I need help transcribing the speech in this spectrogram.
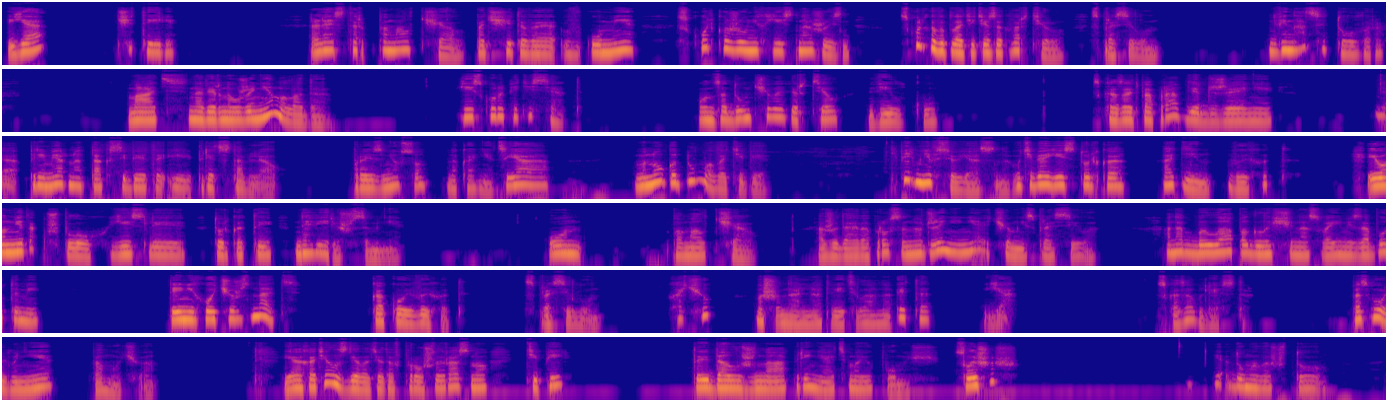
Я четыре. Лестер помолчал, подсчитывая в уме, сколько же у них есть на жизнь. — Сколько вы платите за квартиру? — спросил он. — Двенадцать долларов. — Мать, наверное, уже не молода? — Ей скоро пятьдесят. Он задумчиво вертел вилку. — Сказать по правде, Дженни, я примерно так себе это и представлял, — произнес он наконец. — Я много думал о тебе. Теперь мне все ясно. У тебя есть только один выход, и он не так уж плох, если только ты доверишься мне. Он помолчал, ожидая вопроса, но Дженни ни о чем не спросила. Она была поглощена своими заботами. — Ты не хочешь знать, какой выход? — спросил он. — Хочу, — машинально ответила она. — Это я сказал Лестер. Позволь мне помочь вам. Я хотел сделать это в прошлый раз, но теперь ты должна принять мою помощь. Слышишь? Я думала, что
